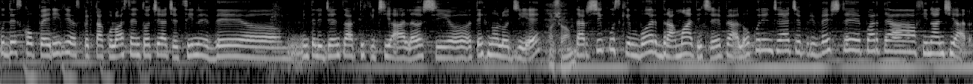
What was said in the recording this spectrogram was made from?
cu descoperiri spectaculoase în tot ceea ce ține de uh, inteligență artificială și uh, tehnologie, Așa. dar și cu schimbări dramatice pe alocuri în ceea ce privește partea financiară.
